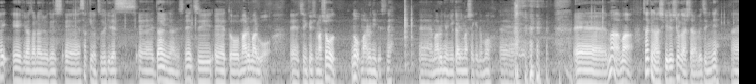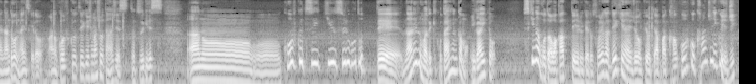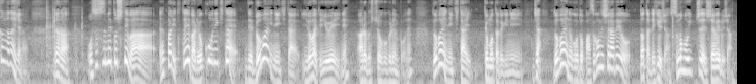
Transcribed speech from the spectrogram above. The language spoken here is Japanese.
はい、えー、平沢ラジオです。えー、さっきの続きです。えー、第2弾ですね。つい、えっ、と、〇〇を、えー追求しましょうの丸2ですね。えー、丸2を2回言いましたけども、えー えーまあまあ、さっきの話聞いてる人からしたら別にね、えー、なんてことないんですけど、あの、幸福を追求しましょうって話です。続きです。あのー幸福追求することって、慣れるまで結構大変かも。意外と。好きなことは分かっているけど、それができない状況ってやっぱ幸福を感じにくいじゃん。実感がないじゃない。だから、おすすめとしては、やっぱり例えば旅行に行きたい。で、ドバイに行きたい。ドバイって UAE ね。アラブ首長国連邦ね。ドバイに行きたいって思った時に、じゃあ、ドバイのことをパソコンで調べよう。だったらできるじゃん。スマホ一台で調べるじゃん。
